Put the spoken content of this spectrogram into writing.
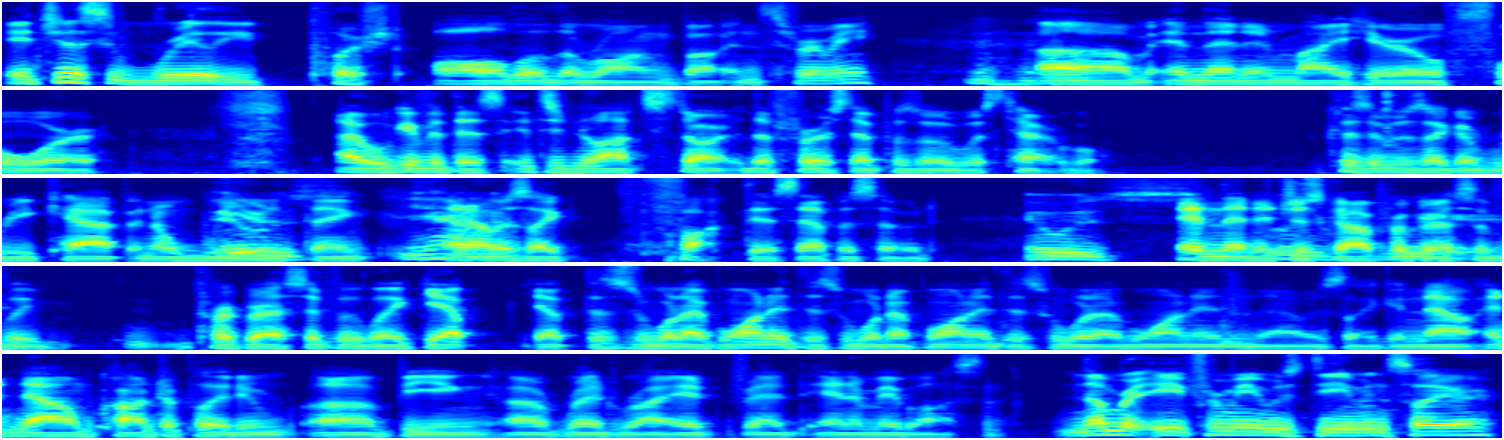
it just really pushed all of the wrong buttons for me. Um, and then in My Hero 4 I will give it this it did not start the first episode was terrible. Because it was like a recap and a weird was- thing. And. I was like fuck this episode It was. and then it was just got weird. progressively progressively like yep yep this is what i've wanted this is what i've wanted this is what i've wanted and i was like and now and now i'm contemplating uh, being uh, red riot at anime boston number eight for me was demon slayer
